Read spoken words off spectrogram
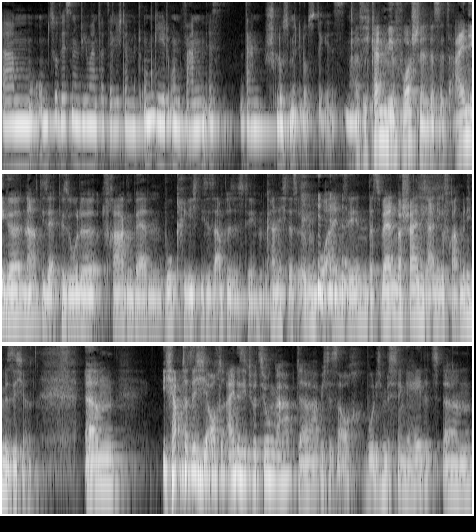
ähm, um zu wissen, wie man tatsächlich damit umgeht und wann es dann Schluss mit Lustiges. Ne? Also ich kann mir vorstellen, dass jetzt einige nach dieser Episode fragen werden, wo kriege ich dieses Ampelsystem? Kann ich das irgendwo einsehen? Das werden wahrscheinlich einige fragen, bin ich mir sicher. Ähm, ich habe tatsächlich auch eine Situation gehabt, da habe ich das auch, wurde ich ein bisschen gehatet. Ähm,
